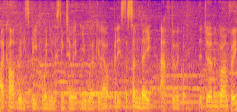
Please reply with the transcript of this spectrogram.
I can't really speak for when you're listening to it. You work it out. But it's the Sunday after the, the German Grand Prix.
